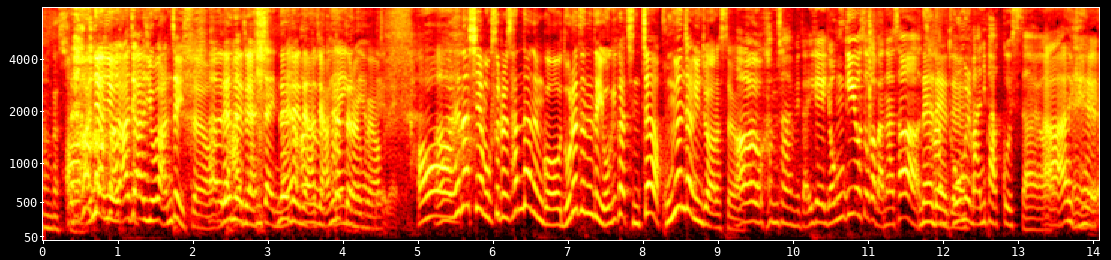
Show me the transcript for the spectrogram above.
안 갔어요. 아, 아니, 아니요. 아직, 아직 여기 앉아 있어요. 아, 네, 네네네. 앉아 있나요? 네네네. 아직 안 갔더라고요. 네네. 아, 해나 씨의 목소리를 산다는 거 노래 듣는데 여기가 진짜 공연장인 줄 알았어요. 아유 감사합니다. 이게 연기 요소가 많아서 참 도움을 많이 받고 있어요. 아, 이렇게 네.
